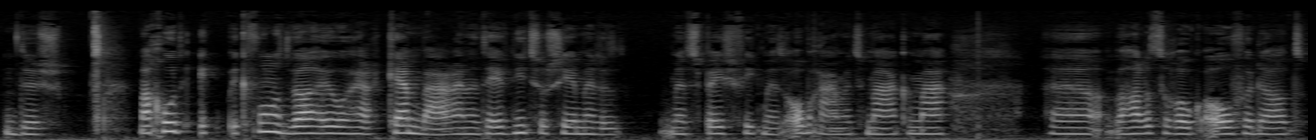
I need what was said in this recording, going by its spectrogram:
dus, maar goed, ik, ik vond het wel heel herkenbaar. En het heeft niet zozeer met, het, met specifiek met opruimen te maken. Maar uh, we hadden het er ook over dat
